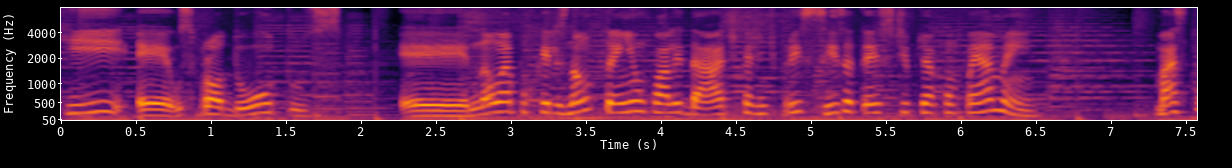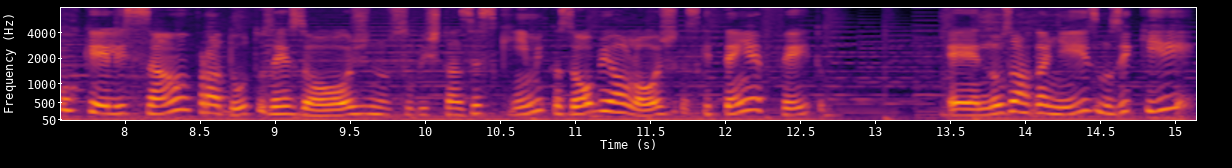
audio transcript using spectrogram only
que é, os produtos é, não é porque eles não tenham qualidade que a gente precisa ter esse tipo de acompanhamento, mas porque eles são produtos exógenos, substâncias químicas ou biológicas que têm efeito é, nos organismos e que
